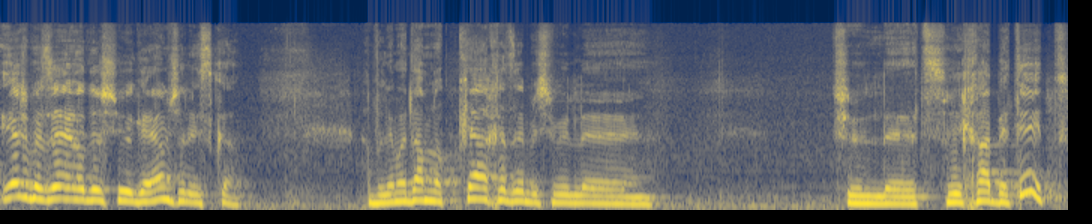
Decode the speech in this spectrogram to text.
יש בזה עוד איזשהו היגיון של עסקה. אבל אם אדם לוקח את זה בשביל, אה, בשביל צריכה ביתית,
